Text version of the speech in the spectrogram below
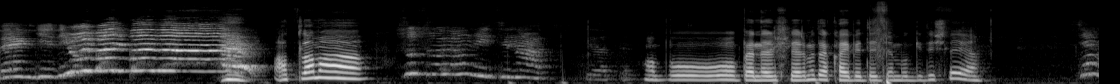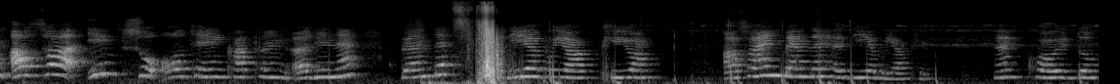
Ben gidiyorum baba. Atlama. Abo, ben eliflerimi de kaybedeceğim bu gidişle ya. Sen aşağı in su otelin kapının önüne. Ben de hediye bırakıyorum. Aşağı in ben de hediye bırakıyorum. Heh, koydum.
